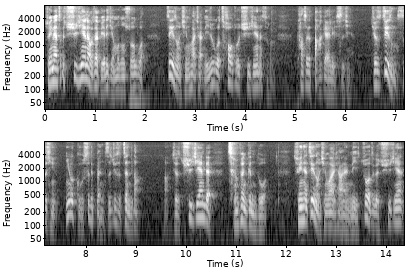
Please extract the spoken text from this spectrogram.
所以呢，这个区间呢，我在别的节目中说过，这种情况下，你如果操作区间的时候，它是个大概率事件，就是这种事情，因为股市的本质就是震荡啊，就是区间的成分更多，所以呢，这种情况下呢，你做这个区间。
